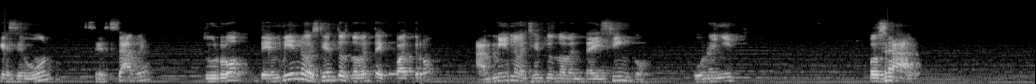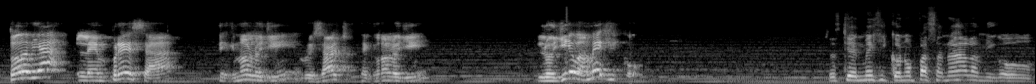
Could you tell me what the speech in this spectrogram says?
que según se sabe duró de 1994 a 1995, un añito. O sea, todavía la empresa Technology, Research Technology, lo lleva a México. Es que en México no pasa nada, amigo.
